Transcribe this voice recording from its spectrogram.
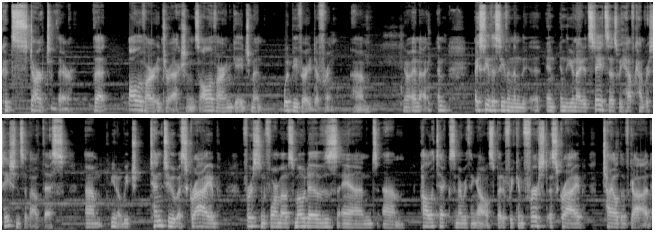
could start there, that all of our interactions, all of our engagement would be very different. Um, you know, and I, and I see this even in the in, in the United States as we have conversations about this. Um, you know, we t- tend to ascribe first and foremost motives and um, politics and everything else. But if we can first ascribe child of God,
